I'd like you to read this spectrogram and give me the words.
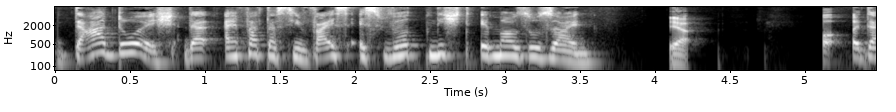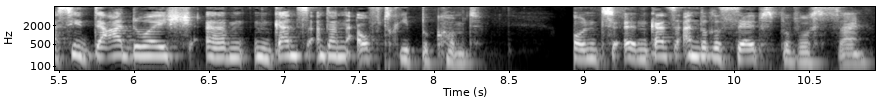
dadurch, da, einfach, dass sie weiß, es wird nicht immer so sein. Ja. Dass sie dadurch ähm, einen ganz anderen Auftrieb bekommt und ein ganz anderes Selbstbewusstsein.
